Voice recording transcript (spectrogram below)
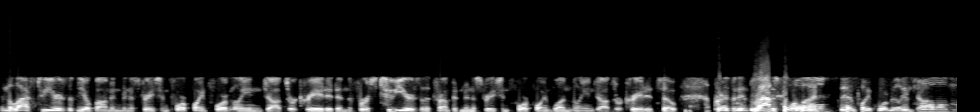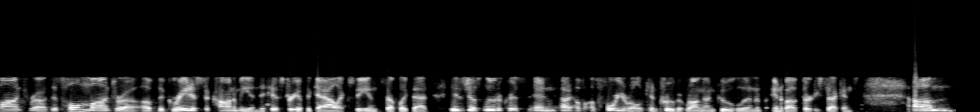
in the last two years of the Obama administration, 4.4 million jobs were created. In the first two years of the Trump administration, 4.1 million jobs were created. So, President last this four whole, months, 10.4 million this jobs. whole mantra, this whole mantra of the greatest economy in the history of the galaxy and stuff like that is just ludicrous. And a, a four-year-old can prove it wrong on Google in, in about 30 seconds. Um,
